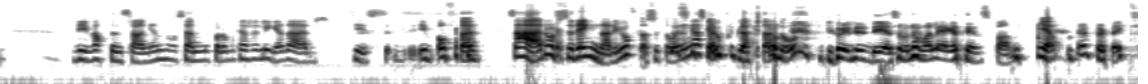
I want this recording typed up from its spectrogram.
vid vattenslaggen och sen får de kanske ligga där tills ofta så här då så regnar det ju ofta så då är de ganska uppblötta ändå. Då är det det som de har legat i en spann. Ja. Perfekt.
